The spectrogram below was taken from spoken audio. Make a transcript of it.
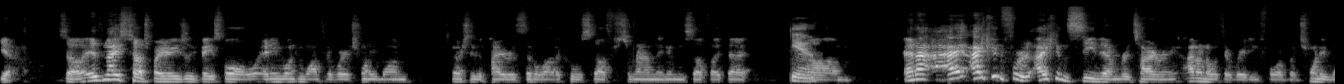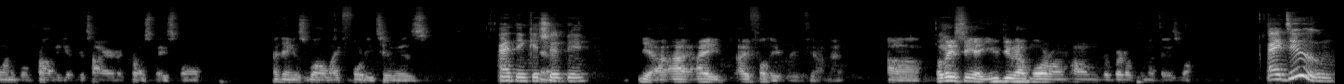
yeah, so it's a nice touch by Major League Baseball. Anyone who wanted to wear 21, especially the Pirates, did a lot of cool stuff surrounding him and stuff like that. Yeah. Um, and I, I, I can for I can see them retiring. I don't know what they're waiting for, but 21 will probably get retired across baseball. I think as well, like 42 is. I think it yeah. should be. Yeah, I, I, I fully agree with you on that. Uh, but Lisa, yeah, you do have more on, on Roberto Clemente as well. I do.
